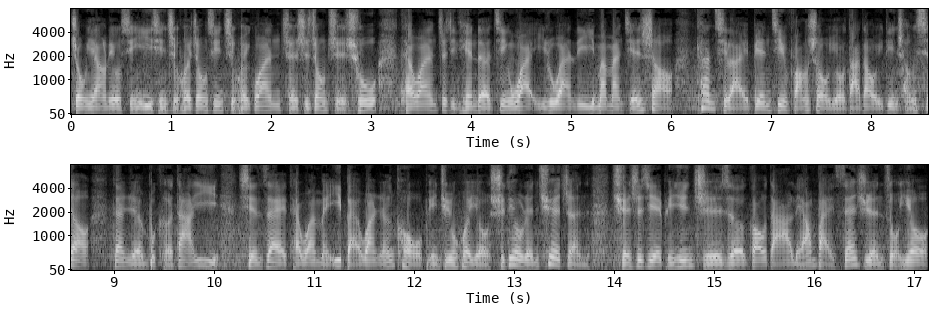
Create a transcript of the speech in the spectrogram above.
中央流行疫情指挥中心指挥官。陈时中指出，台湾这几天的境外移入案例慢慢减少，看起来边境防守有达到一定成效，但仍不可大意。现在台湾每一百万人口平均会有十六人确诊，全世界平均值则高达两百三十人左右。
